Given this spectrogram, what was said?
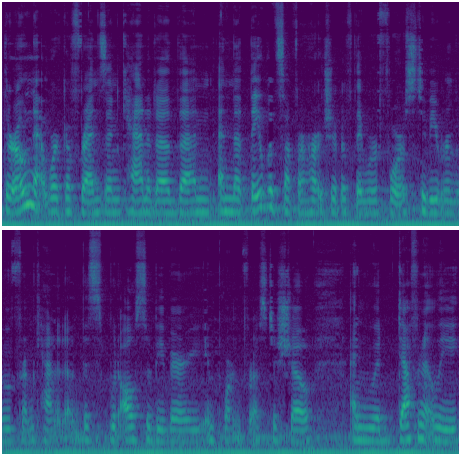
their own network of friends in Canada then and that they would suffer hardship if they were forced to be removed from Canada. This would also be very important for us to show and would definitely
